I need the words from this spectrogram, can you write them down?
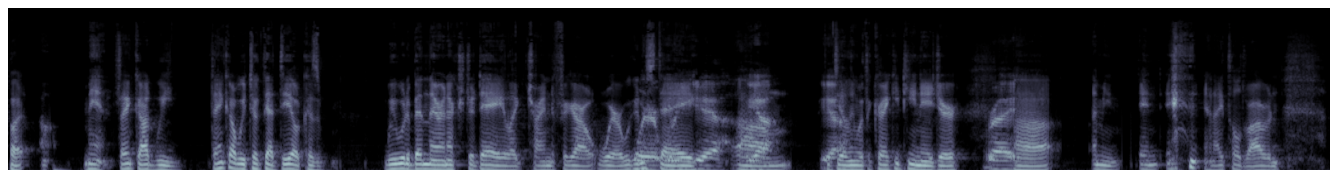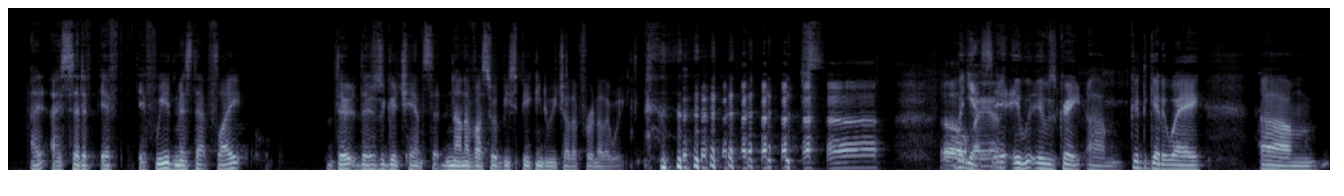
But uh, man, thank God we, thank God we took that deal because we would have been there an extra day, like trying to figure out where we're going to stay. yeah, Um, Yeah. dealing with a cranky teenager. right. Uh, I mean, and and I told Robin, I, I said if if if we had missed that flight, there, there's a good chance that none of us would be speaking to each other for another week. oh, but yes, it, it, it was great. Um, good to get away. Um,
